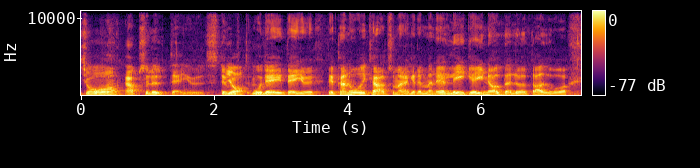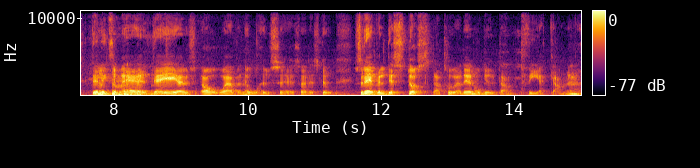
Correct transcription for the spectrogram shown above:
Ja, Absolut, det är ju stort. Ja. Och det, det är ju det är Pernod Ricard som äger det, men det ligger i Nöbbelöv där och det liksom är, det är, ja och även Åhus eh, så är det stort. Så det är väl det största tror jag, det är nog utan tvekan.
